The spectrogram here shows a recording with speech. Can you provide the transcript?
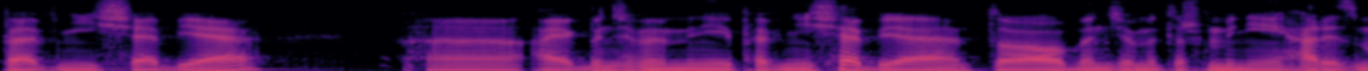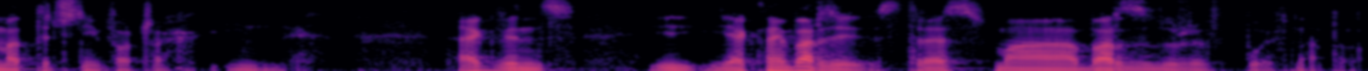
pewni siebie, a jak będziemy mniej pewni siebie, to będziemy też mniej charyzmatyczni w oczach innych. Tak więc jak najbardziej stres ma bardzo duży wpływ na to.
